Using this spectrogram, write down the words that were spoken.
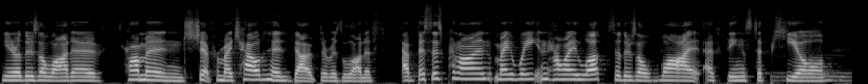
you know, there's a lot of trauma and shit from my childhood that there was a lot of emphasis put on my weight and how I looked. So there's a lot of things to peel mm.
